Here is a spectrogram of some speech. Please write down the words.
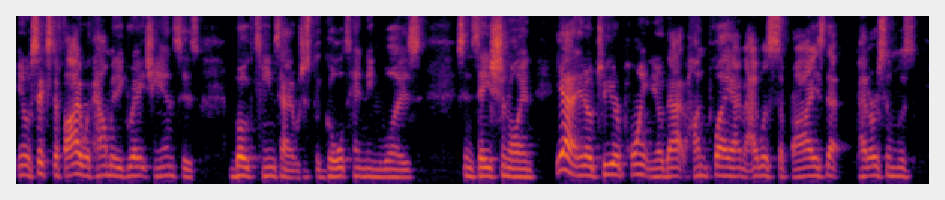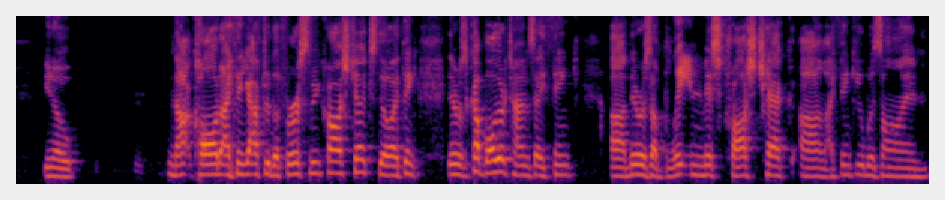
you know six to five with how many great chances both teams had. It was just the goaltending was sensational. And yeah, you know, to your point, you know that Hunt play, I, I was surprised that Pettersson was, you know, not called, I think, after the first three cross checks, though. I think there was a couple other times I think um, there was a blatant miss cross check. Um, I think it was on,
